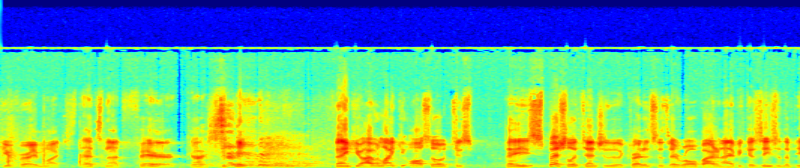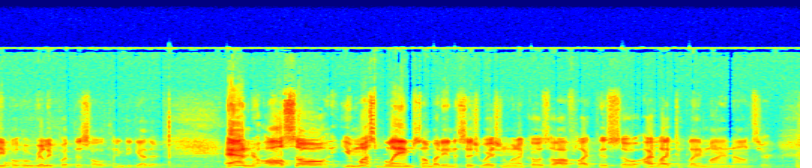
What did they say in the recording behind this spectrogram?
Thank you very much. That's not fair. Gosh. Thank you. I would like you also to pay special attention to the credits as they roll by tonight because these are the people who really put this whole thing together. And also, you must blame somebody in a situation when it goes off like this, so I'd like to blame my announcer.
